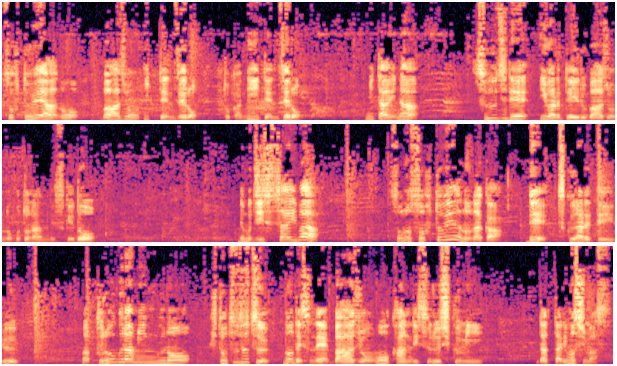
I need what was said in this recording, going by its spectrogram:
ソフトウェアのバージョン1.0とか2.0みたいな数字で言われているバージョンのことなんですけど、でも実際は、そのソフトウェアの中で作られている、まあ、プログラミングの一つずつのですね、バージョンを管理する仕組みだったりもします。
